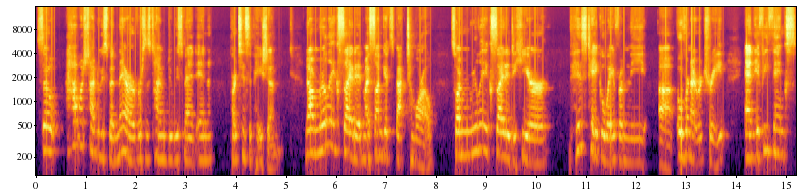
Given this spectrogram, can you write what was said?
So, how much time do we spend there versus time do we spend in participation? Now, I'm really excited. My son gets back tomorrow. So, I'm really excited to hear his takeaway from the uh, overnight retreat. And if he thinks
